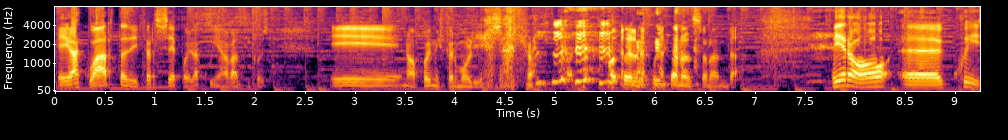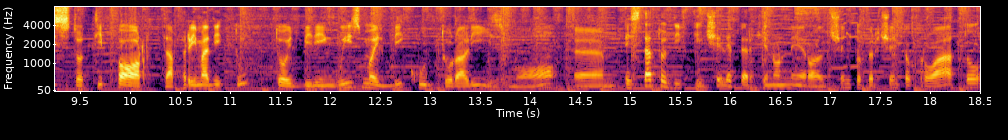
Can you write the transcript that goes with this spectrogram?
e la quarta di per sé, poi la quinta avanti così. E no, poi mi fermo lì, oltre la quinta non sono andato. Però eh, questo ti porta prima di tutto il bilinguismo e il biculturalismo. ehm, è stato difficile perché non ero al 100% croato,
